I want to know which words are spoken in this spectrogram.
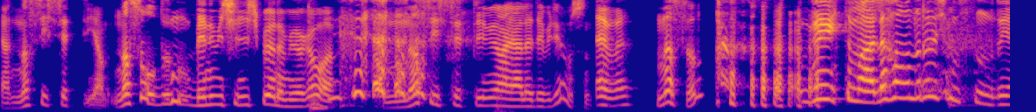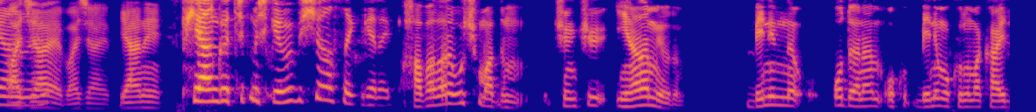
Yani nasıl hissetti ya nasıl olduğunun benim için hiçbir önemi yok ama nasıl hissettiğimi hayal edebiliyor musun? Evet. Nasıl? Büyük ihtimalle havalara uçmuşsundur yani. Acayip acayip. Yani Piyango çıkmış gibi bir şey olsa gerek. havalara uçmadım çünkü inanamıyordum. Benimle o dönem oku- benim okuluma kayıt,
